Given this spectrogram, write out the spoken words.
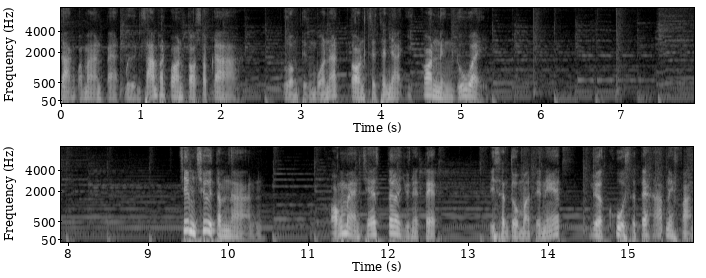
จ้างประมาณ 83,000 ปอนด์ต่อสัปดาห์ รวมถึงโบนัสตอนเซ็นสัญญาอีกก้อนหนึ่งด้วย จิ้มชื่อตำนานของแมนเชสเตอร์ยูไนเต็ดดิซันโดมาเตเนสเลือกคู่เซนเตอร์ฮาร์ฟในฝัน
